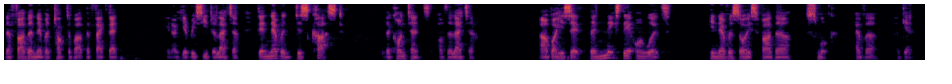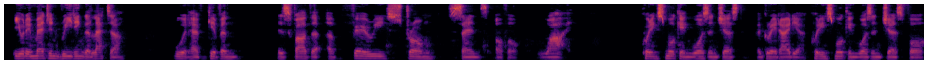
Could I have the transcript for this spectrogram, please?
The father never talked about the fact that, you know, he had received a letter. They never discussed the contents of the letter. Uh, but he said the next day onwards, he never saw his father smoke ever again. You would imagine reading the letter would have given his father a very strong sense of a why. Quitting smoking wasn't just a great idea. Quitting smoking wasn't just for,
